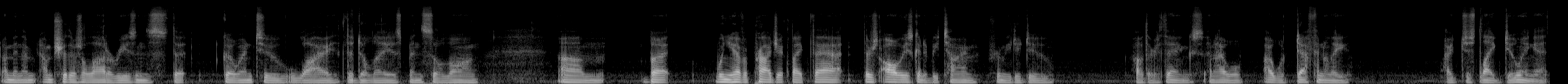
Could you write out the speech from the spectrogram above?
I mean, I'm, I'm sure there's a lot of reasons that go into why the delay has been so long. Um, but when you have a project like that, there's always going to be time for me to do other things, and I will I will definitely I just like doing it.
